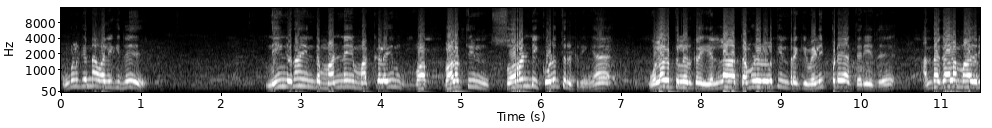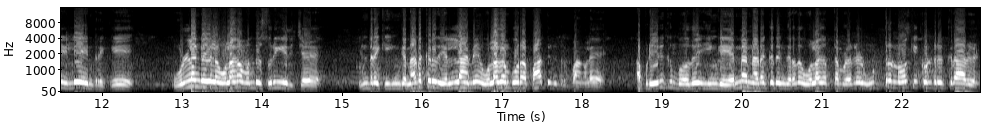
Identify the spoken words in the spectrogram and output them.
உங்களுக்கு என்ன வலிக்குது? நீங்கள் தான் இந்த மண்ணையும் மக்களையும் வ- வளத்தையும் சுரண்டி கொடுத்துருக்குறீங்க. உலகத்தில் இருக்கிற எல்லா தமிழர்களுக்கும் இன்றைக்கு வெளிப்படையாக தெரியுது அந்த காலம் மாதிரி இல்லையே இன்றைக்கு. உள்ளங்கையில் உலகம் வந்து சுருங்கிருச்சு. இன்றைக்கு இங்கே நடக்கிறது எல்லாமே உலகம் பூரா பார்த்துக்கிட்டு இருப்பாங்களே. அப்படி இருக்கும்போது இங்கே என்ன நடக்குதுங்கிறத உலகத் தமிழர்கள் உற்று நோக்கி கொண்டிருக்கிறார்கள்.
